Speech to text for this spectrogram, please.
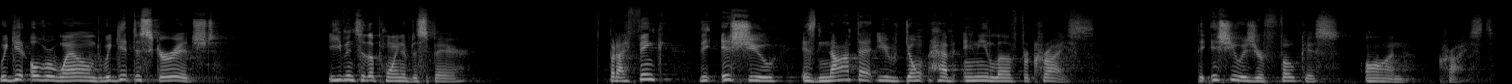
We get overwhelmed, we get discouraged, even to the point of despair. But I think the issue is not that you don't have any love for Christ. The issue is your focus on Christ.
